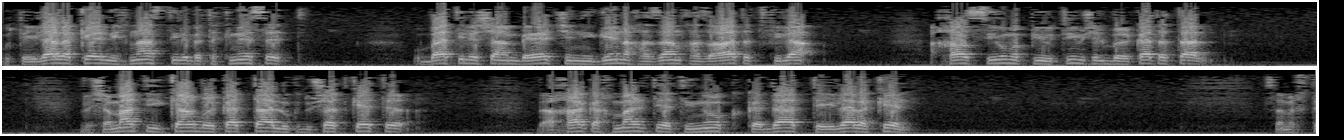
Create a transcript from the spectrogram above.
ותהילה לקהל נכנסתי לבית הכנסת, ובאתי לשם בעת שניגן החזן חזרת התפילה, אחר סיום הפיוטים של ברכת הטל. ושמעתי עיקר ברכת טל וקדושת כתר, ואחר כך מלתי התינוק כדת תהילה לקל. סט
